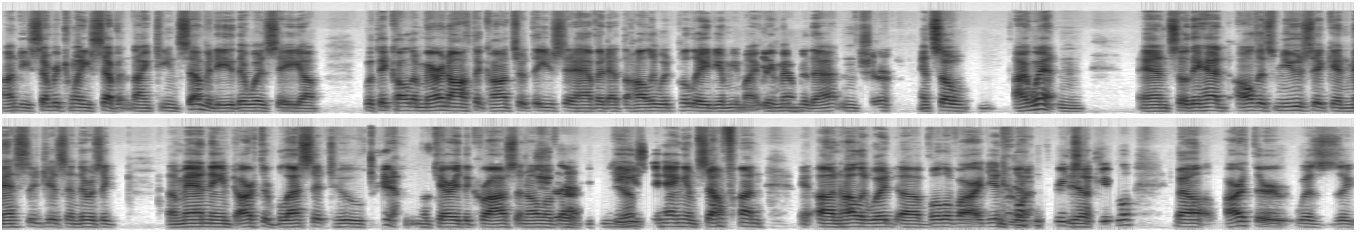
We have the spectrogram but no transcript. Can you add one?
on December twenty seventh, nineteen seventy. There was a uh, what they called a Maranatha concert. They used to have it at the Hollywood Palladium. You might Yeah. remember that. And Sure. and so I went and and so they had all this music and messages, and there was a a man named Arthur Blessitt who Yeah. you know, carried the cross and all of that. He Yep. used to hang himself on on Hollywood uh, Boulevard, you know, Yeah. and preach Yeah. to people. Well, Arthur was the,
